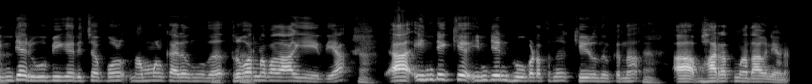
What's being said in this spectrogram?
ഇന്ത്യ രൂപീകരിച്ചപ്പോൾ നമ്മൾ കരുതുന്നത് ത്രിവർണ പതാക എഴുതിയ ഇന്ത്യയ്ക്ക് ഇന്ത്യൻ ഭൂപടത്തിന് കീഴിൽ നിൽക്കുന്ന ഭാരത് മാതാവിനെയാണ്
